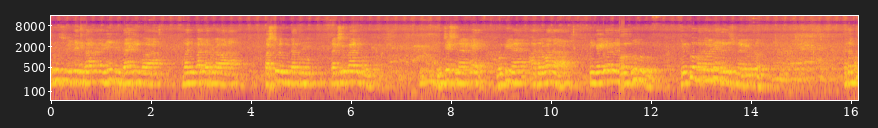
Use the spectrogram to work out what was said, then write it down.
గ్రూప్స్ పెట్టేది కారణమే మీరు బ్యాంకింగ్ పోవాలా? మరి రూపాయలు డబ్బు రావాలా? ఫస్ట్ డబ్బు లక్ష రూపాయలు ఇంట్రెస్ట్ అంటే వడ్డీలా? ఆ తర్వాత మీకు ఐడియా ఉంది ఒక గ్రూపుకు ఎక్కువ మొత్తం అంటే ఎంత తీసుకున్నారు ఎవరితో ఎంతమ్మా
